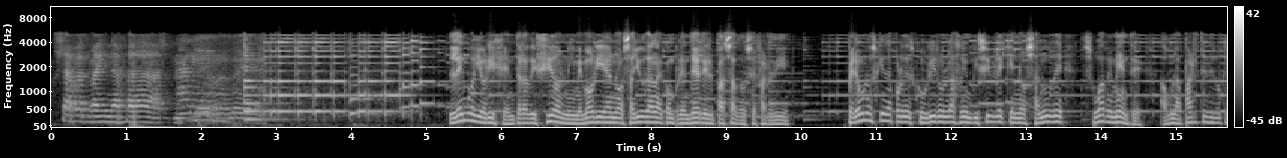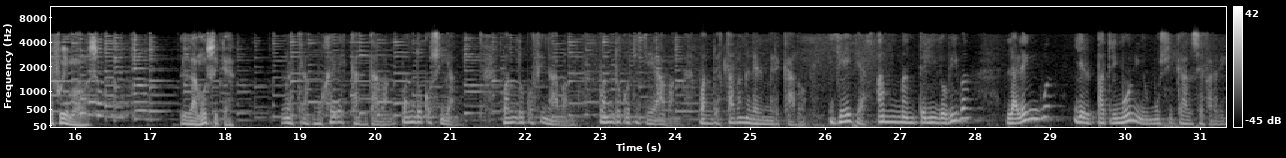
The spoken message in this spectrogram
Lengua y origen, tradición y memoria nos ayudan a comprender el pasado sefardí. Pero aún nos queda por descubrir un lazo invisible que nos anude suavemente a una parte de lo que fuimos. La música. Nuestras mujeres cantaban cuando cosían, cuando cocinaban, cuando cotilleaban, cuando estaban en el mercado. Y ellas han mantenido viva la lengua y el patrimonio musical sefardí.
